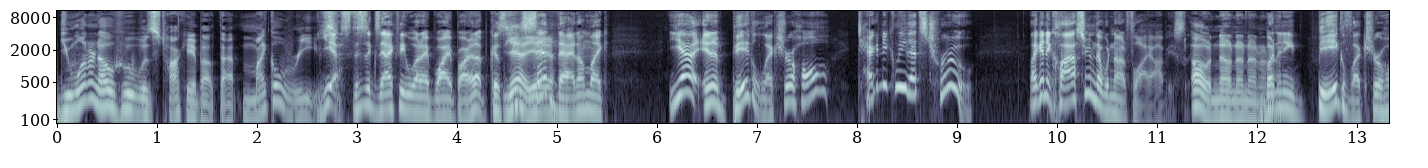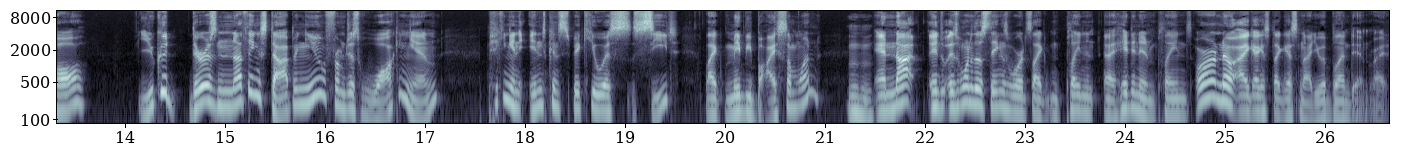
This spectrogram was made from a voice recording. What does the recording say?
You want to know who was talking about that? Michael Reeves. Yes, this is exactly what I why I brought it up because he yeah, said yeah. that, and I'm like, yeah, in a big lecture hall, technically that's true. Like in a classroom, that would not fly, obviously. Oh no no no no. But no. in a big lecture hall, you could. There is nothing stopping you from just walking in, picking an inconspicuous seat, like maybe by someone, Mm-hmm. and not. It's one of those things where it's like plain, uh, hidden in plain. Or no, I guess I guess not. You would blend in, right?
